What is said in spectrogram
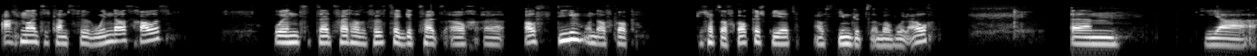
98 kam es für Windows raus. Und seit 2015 gibt's halt auch äh, auf Steam und auf GOG. Ich habe es auf GOG gespielt, auf Steam gibt's aber wohl auch. Ähm, Ja.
